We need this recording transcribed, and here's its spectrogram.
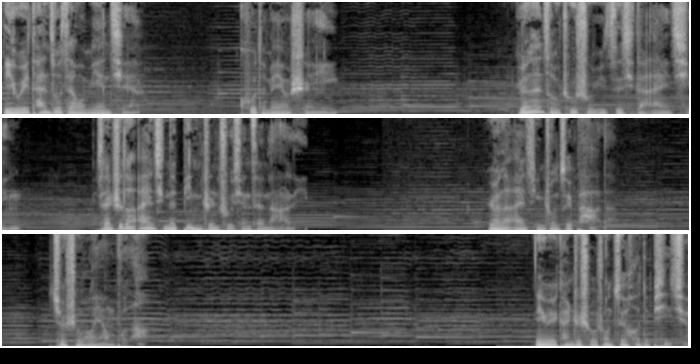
李维瘫坐在我面前，哭得没有声音。原来走出属于自己的爱情，才知道爱情的病症出现在哪里。原来爱情中最怕的，就是亡羊补牢。李维看着手中最后的啤酒。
